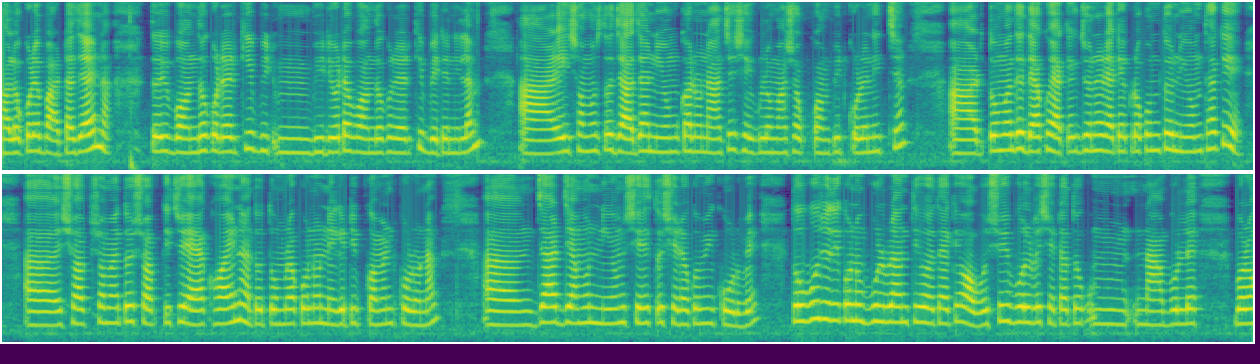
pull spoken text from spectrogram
ভালো করে বাটা যায় না। তো এই বন্ধ করে আর কি ভিডিওটা বন্ধ করে আর কি বেটে নিলাম। আর এই সমস্ত যা যা নিয়মকানুন আছে সেগুলো মা সব কমপ্লিট করে নিচ্ছে। আর তোমাদের দেখো, এক একজনের এক এক রকম তো নিয়ম থাকে। সব সময় তো সব কিছু এক হয় না, তো তোমরা কোনো নেগেটিভ কমেন্ট করো না। যার যেমন নিয়ম সে তো সেরকমই করবে। তবুও যদি কোনো ভুলভ্রান্তি হয়ে থাকে, অবশ্যই বলবে। সেটা তো না বললে বরং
